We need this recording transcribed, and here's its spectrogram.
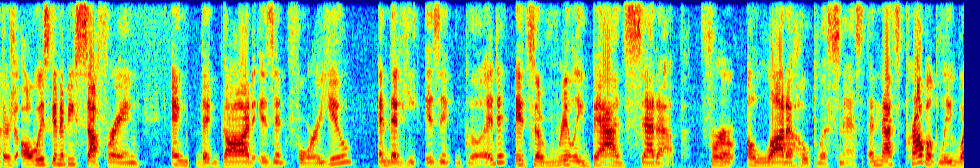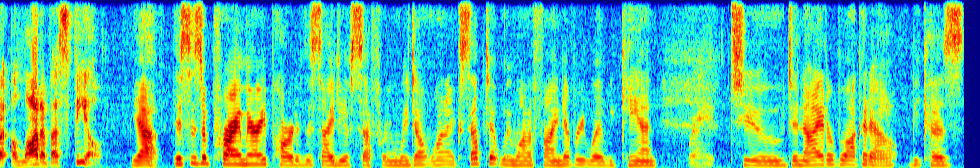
there's always going to be suffering and that God isn't for you and that he isn't good, it's a really bad setup for a lot of hopelessness. And that's probably what a lot of us feel Yeah, this is a primary part of this idea of suffering. We don't want to accept it. We want to find every way we can Right. to deny it or block it out because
